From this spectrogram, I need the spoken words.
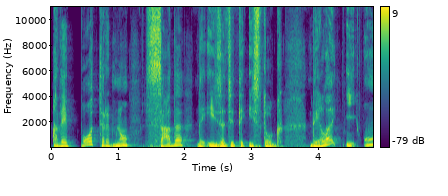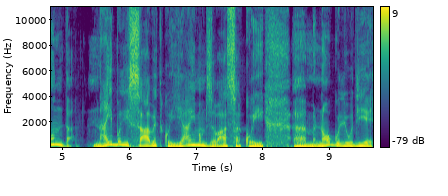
a da je potrebno sada da izađete iz tog dela i onda najbolji savet koji ja imam za vas, a koji uh, mnogo ljudi je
